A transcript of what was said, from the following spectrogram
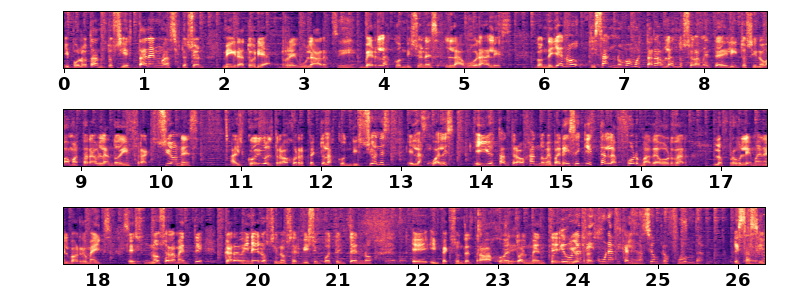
Y por lo tanto, si están en una situación migratoria regular, ver las condiciones laborales, donde ya no, quizás no vamos a estar hablando solamente de delitos, sino vamos a estar hablando de infracciones al Código del Trabajo respecto a las condiciones en las cuales ellos están trabajando. Me parece que esta es la forma de abordar los problemas en el barrio Meix. Es no solamente carabineros, sino servicio impuesto interno, eh, inspección del trabajo eventualmente Porque y una, otras. una fiscalización profunda. Es así.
